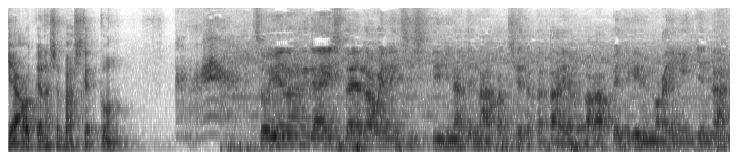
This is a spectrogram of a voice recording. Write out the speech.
check out ka na sa basket ko. So, yun lang guys. Dahil okay na yung CCTV natin nakapag-set up na tayo. Baka pwede kayo makahingi dyan ng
